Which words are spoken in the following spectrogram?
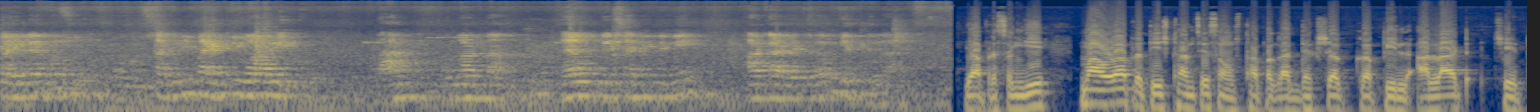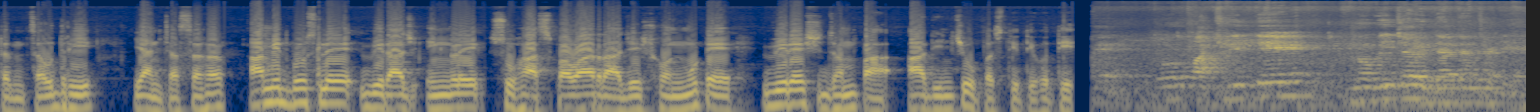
पहिल्यापासून सगळी माहिती व्हावी लहान मुलांना. या उद्देशाने त्यांनी हा कार्यक्रम घेतलेला आहे. या प्रसंगी मावळा प्रतिष्ठानचे संस्थापक अध्यक्ष कपिल आलाट चेतन चौधरी यांच्यासह अमित भोसले विराज इंगळे सुहास पवार राजेश होनमुटे विरेश झंपा आदींची उपस्थिती होती. तो पाचवी ते नववीच्या विद्यार्थ्यांसाठी आहे.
